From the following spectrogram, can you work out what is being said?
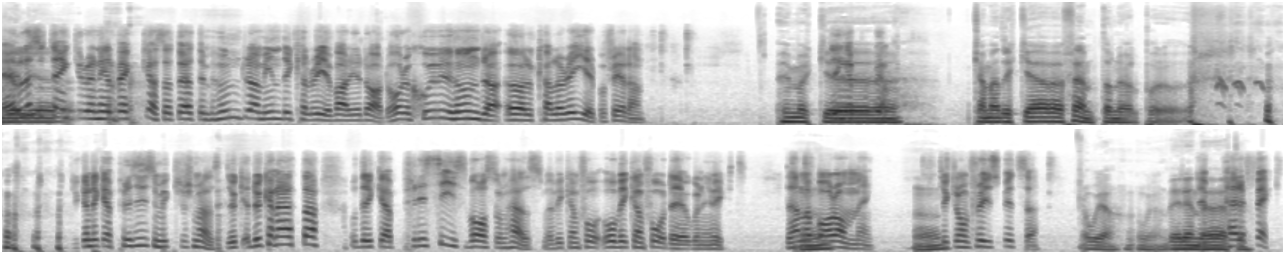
vill Eller så ju- tänker du en hel vecka så att du äter 100 mindre kalorier varje dag. Då har du 700 ölkalorier på fredagen. Hur mycket kan man dricka 15 öl på Du kan dricka precis hur mycket som helst. Du, du kan äta och dricka precis vad som helst, men vi kan få, och vi kan få dig att gå ner i vikt. Det handlar Mm. bara om mängd. Mm. Tycker du om fryspizza? Oh ja, oh ja. Det är det Det enda jag är perfekt.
